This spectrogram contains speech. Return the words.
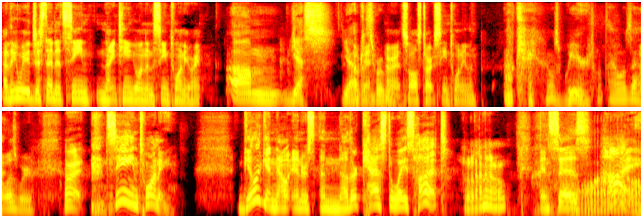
I think we had just ended scene 19 going into scene 20, right? Um. Yes. Yeah. Okay. That's where All we. right. So I'll start scene 20 then. Okay. That was weird. What the hell was that? That was weird. All right. Scene 20. Gilligan now enters another castaway's hut and says, Hi,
